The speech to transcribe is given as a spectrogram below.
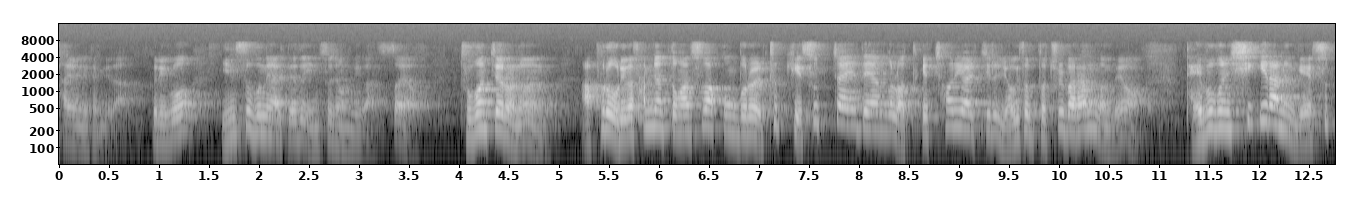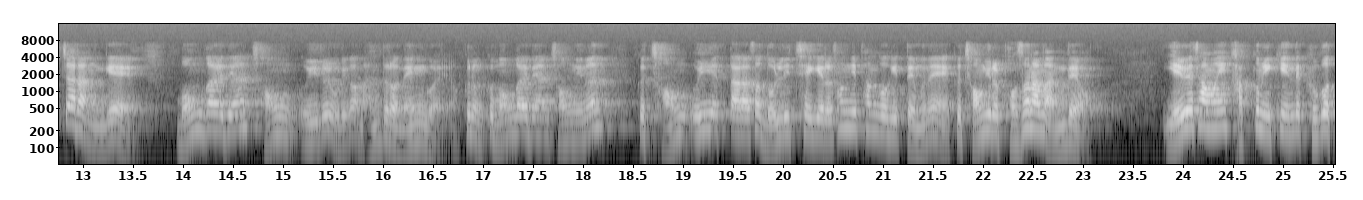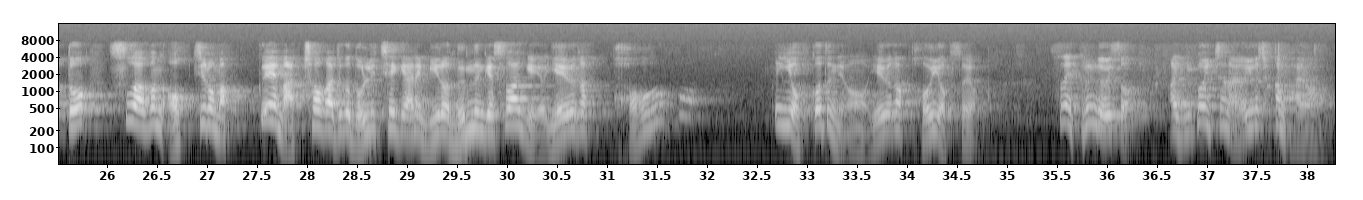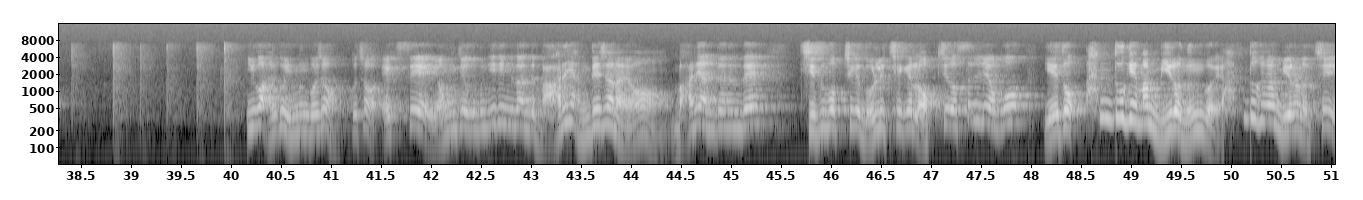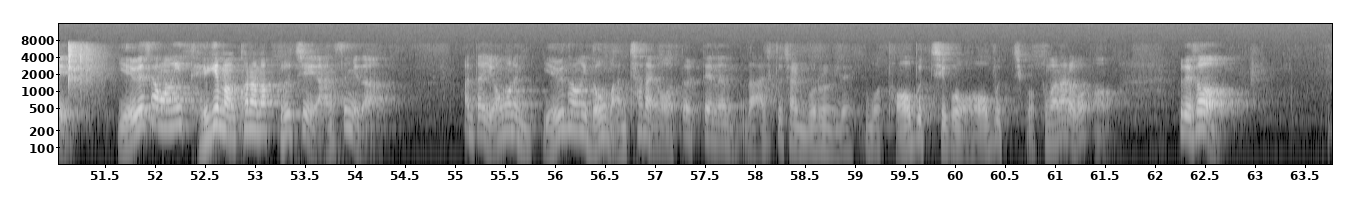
사용이 됩니다. 그리고 인수 분해할 때도 인수 정리가 써요. 두 번째로는 앞으로 우리가 3년 동안 수학 공부를 특히 숫자에 대한 걸 어떻게 처리할지를 여기서부터 출발하는 건데요. 대부분 식이라는 게 숫자라는 게 뭔가에 대한 정의를 우리가 만들어낸 거예요. 그럼 그 뭔가에 대한 정의는 그 정의에 따라서 논리 체계를 성립한 거기 때문에 그 정의를 벗어나면 안 돼요. 예외 상황이 가끔 있긴 있는데 그것도 수학은 억지로 막 꽤 맞춰가지고 논리 체계 안에 밀어 넣는 게 수학이에요. 예외가 거의 없거든요. 예외가 거의 없어요. 선생님 그런 게 어딨어? 아 이거 있잖아요. 이거 잠깐 봐요. 이거 알고 있는 거죠? 그렇죠? x의 0제곱은 1입니다. 근데 말이 안 되잖아요. 말이 안 되는데 지수 법칙의 논리 체계를 억지로 쓰려고 얘도 한두 개만 밀어 넣은 거예요. 한두 개만 밀어 넣지 예외 상황이 되게 많거나 막 그렇지 않습니다. 아, 나 영어는 예외 상황이 너무 많잖아요. 어떨 때는 나 아직도 잘 모르는데 뭐 더 붙이고 어 붙이고 그만하라고. 어. 그래서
